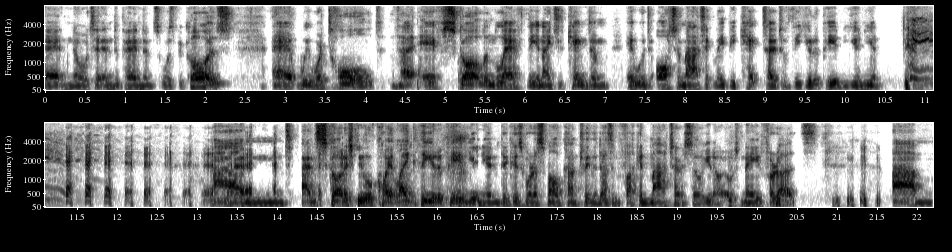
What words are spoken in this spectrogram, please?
uh, no to independence was because uh, we were told that if Scotland left the United Kingdom, it would automatically be kicked out of the European Union. and and Scottish people quite like the European Union because we're a small country that doesn't fucking matter. So you know it was made for us. Um,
